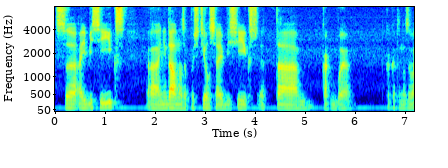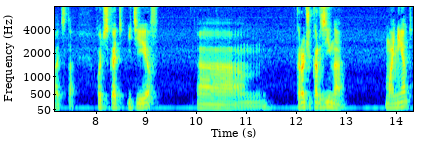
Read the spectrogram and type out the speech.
с IBCX. А, недавно запустился IBCX. Это как бы, как это называется-то? Хочется сказать ETF. А, короче, корзина монет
